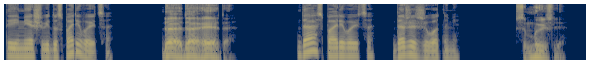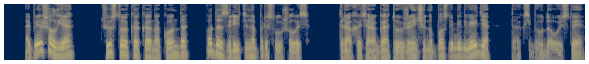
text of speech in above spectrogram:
«Ты имеешь в виду спаривается?» Да-да, это. «Да, спаривается, даже с животными». В смысле? Опешил я, чувствуя, как анаконда подозрительно прислушалась. Трахать рогатую женщину после медведя — так себе удовольствие.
